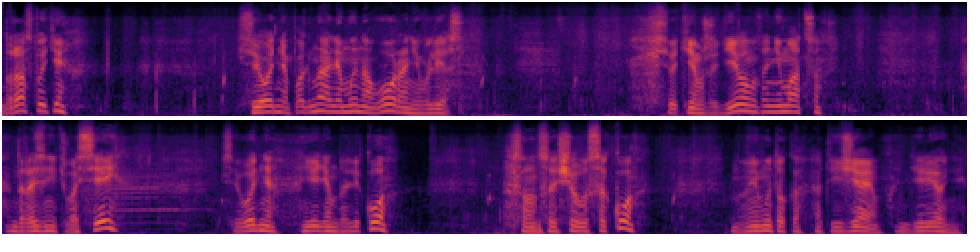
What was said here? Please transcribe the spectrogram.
здравствуйте! Сегодня погнали мы на вороне в лес. Все тем же делом заниматься. Дразнить лосей. Сегодня едем далеко. Солнце еще высоко. Ну и мы только отъезжаем от деревни.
